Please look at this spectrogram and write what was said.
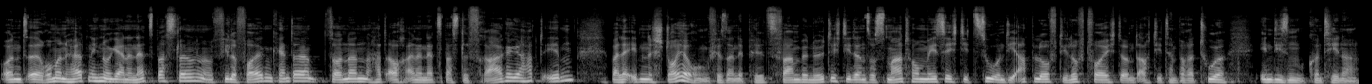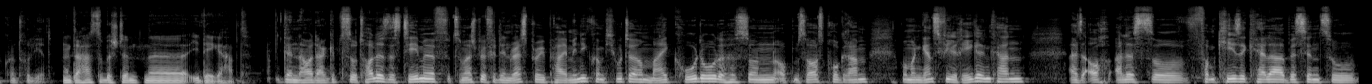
Und äh, Roman hört nicht nur gerne Netzbasteln, und viele Folgen kennt er, sondern hat auch eine Netzbastelfrage gehabt eben, weil er eben eine Steuerung für seine Pilzfarm benötigt, die dann so Smart Home mäßig die Zu- und die Abluft, die Luftfeuchte und auch die Temperatur in diesem Container kontrolliert. Und da hast du bestimmt eine Idee gehabt. Genau, da gibt es so tolle Systeme, für, zum Beispiel für den Raspberry Pi Minicomputer, MyCodo, das ist so ein Open-Source-Programm, wo man ganz viel regeln kann. Also auch alles so vom Käsekeller bis hin zu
